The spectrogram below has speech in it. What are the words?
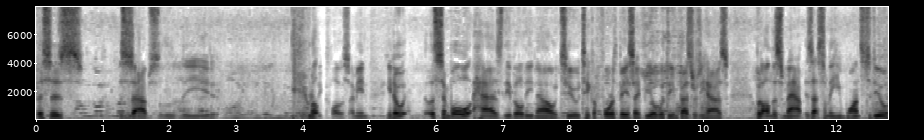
This is this is absolutely really Well- close. I mean, you know, Symbol has the ability now to take a fourth base. I feel with the infestors he has, but on this map, is that something he wants to do?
